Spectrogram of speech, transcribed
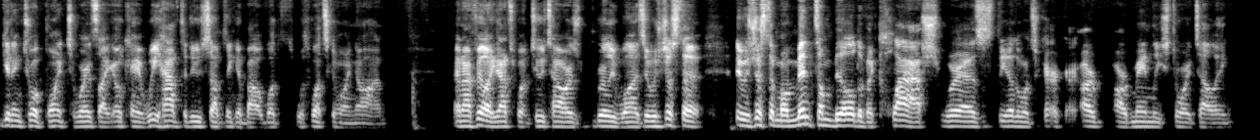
getting to a point to where it's like, okay, we have to do something about what with what's going on. And I feel like that's what Two Towers really was. It was just a it was just a momentum build of a clash, whereas the other ones are are, are mainly storytelling.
